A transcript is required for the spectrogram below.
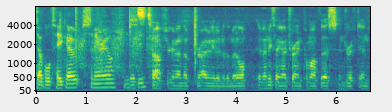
double takeout scenario you It's see? tough. You're gonna end up driving it into the middle. If anything, I try and come off this and drift in.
